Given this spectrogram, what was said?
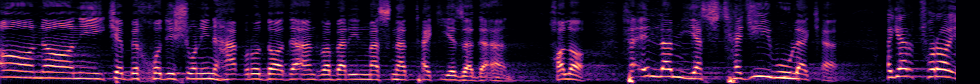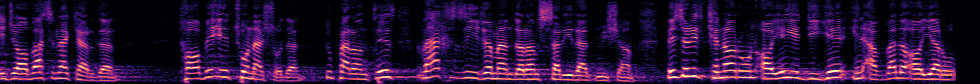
آنانی که به خودشون این حق رو داده و بر این مسند تکیه زده حالا فعلم لم یستجیبوا لک. اگر تو را اجابت نکردن تابع تو نشدن. تو پرانتز وقت زیغ من دارم سریرت میشم. بذارید کنار اون آیه دیگه این اول آیه رو.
